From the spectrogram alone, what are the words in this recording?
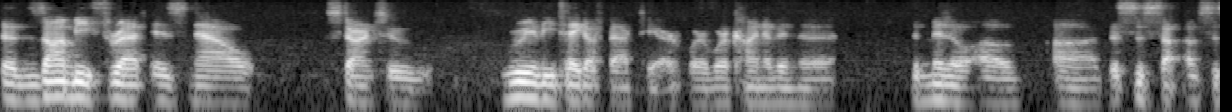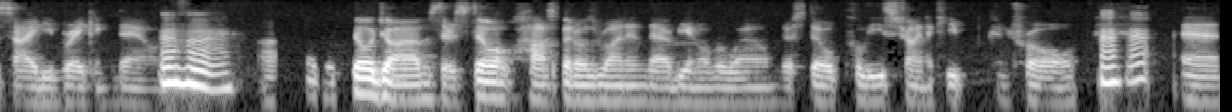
the zombie threat is now starting to really take effect here, where we're kind of in the the middle of uh, the of society breaking down. hmm But There's still jobs. There's still hospitals running that are being overwhelmed. There's still police trying to keep control hmm and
